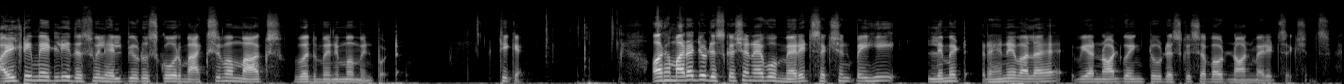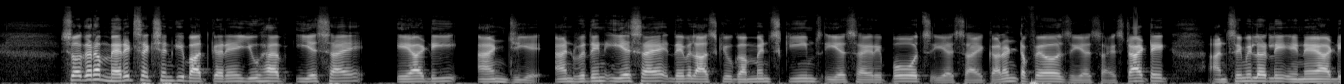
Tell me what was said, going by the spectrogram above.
ultimately this will help you to score maximum marks with minimum input ठीक है? और हमारा जो डिस्कशन है वो मेरिट सेक्शन पे ही लिमिट रहने वाला है. We are not going to discuss about non merit sections so अगर हम मेरिट सेक्शन की बात करें you have E S I A R D and GA. And within ESI, they will ask you government schemes, ESI reports, ESI current affairs, ESI static, and similarly in ARD,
